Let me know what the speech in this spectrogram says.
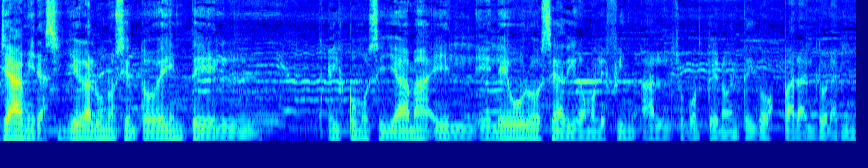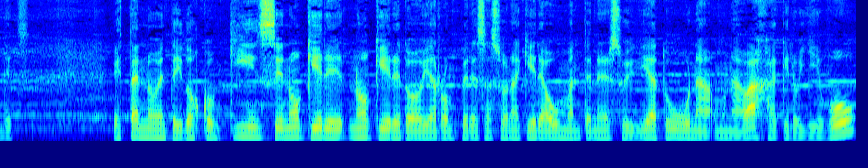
ya mira, si llega al 1.120 el, el cómo se llama el, el euro, sea digámosle fin al soporte de 92 para el dólar index. Está en 92,15, no quiere, no quiere todavía romper esa zona, quiere aún mantenerse. Hoy día tuvo una, una baja que lo llevó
